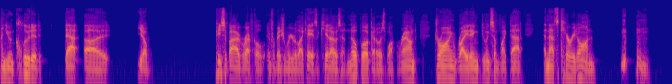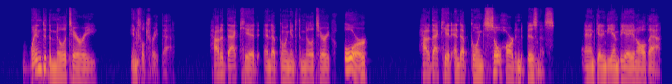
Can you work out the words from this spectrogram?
and you included that, uh, you know, piece of biographical information where you were like, hey, as a kid, I always had a notebook. I'd always walk around drawing, writing, doing something like that. And that's carried on. when did the military infiltrate that? How did that kid end up going into the military? Or how did that kid end up going so hard into business and getting the MBA and all that?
